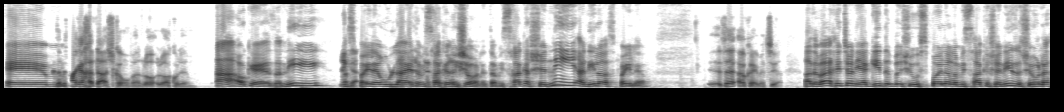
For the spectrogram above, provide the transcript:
זה משחק החדש כמובן, לא, לא הקודם. אה, אוקיי, אז אני אספיילר אולי את המשחק הראשון, את המשחק השני אני לא אספיילר. זה אוקיי מצוין. הדבר היחיד שאני אגיד שהוא ספוילר למשחק השני זה שהולך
